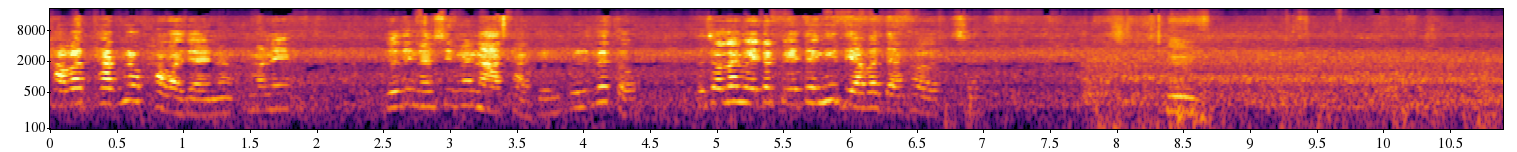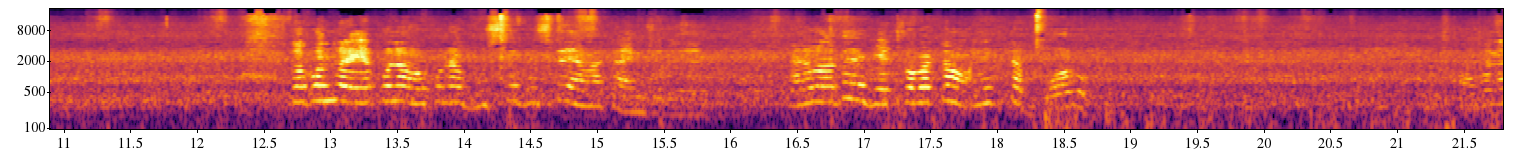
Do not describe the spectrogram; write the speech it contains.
খাবার থাকলেও খাওয়া যায় না। মানে যদি নসিবে না থাকে বুঝলে তো? তো চলো আমি এটা পেতে নিই দিয়ে আবার দেখা হচ্ছে। হুম। তো বন্ধুরা এ কোনো ও কোনো বুঝতে বুঝতে আমার টাইম চলে যায়। কেন বলতো? এই বেড কভারটা অনেকটা বড়। ওখানে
